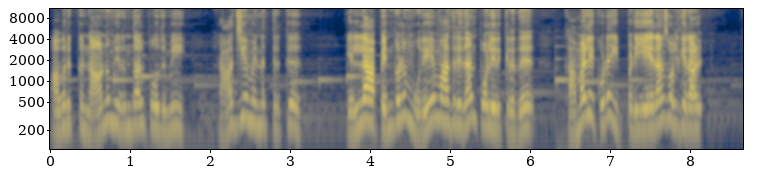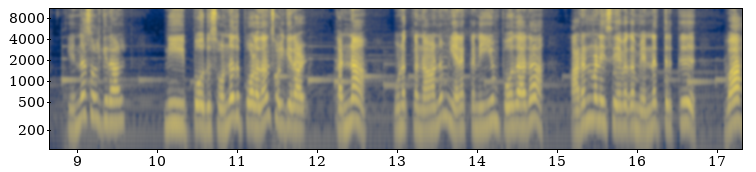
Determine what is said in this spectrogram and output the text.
அவருக்கு நானும் இருந்தால் போதுமே. ராஜ்யம் என்னத்திற்கு? எல்லா பெண்களும் ஒரே மாதிரிதான் போலிருக்கிறது. கமலி கூட இப்படியேதான் சொல்கிறாள். என்ன சொல்கிறாள்? நீ இப்போது சொன்னது போலதான் சொல்கிறாள். கண்ணா உனக்கு நானும் எனக்கு நீயும் போதாதா? அரண்மனை சேவகம் என்னத்திற்கு? வா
